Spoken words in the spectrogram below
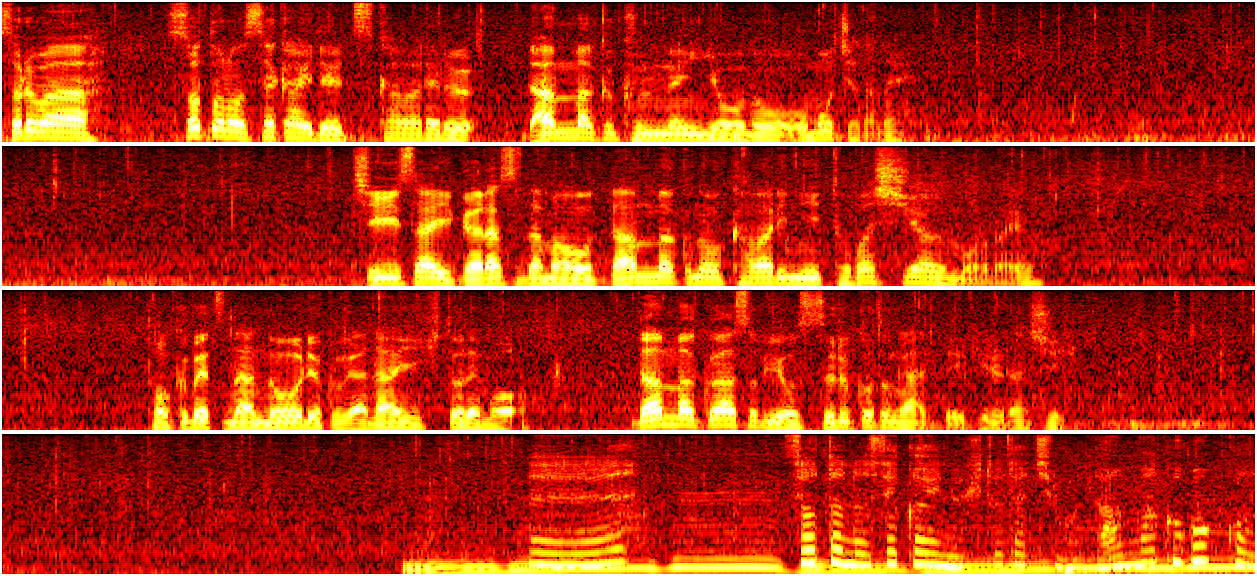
それは外の世界で使われる弾幕訓練用のおもちゃだね。小さいガラス玉を弾幕の代わりに飛ばし合うものだよ。特別な能力がない人でも弾幕遊びをすることができるらしい。へえ外の世界の人たちも弾幕ごっこを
